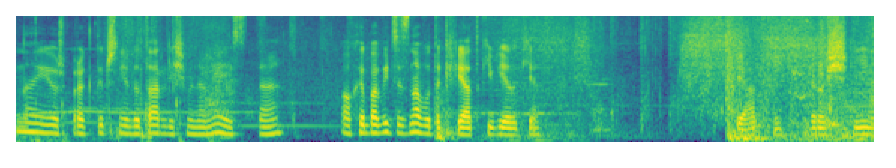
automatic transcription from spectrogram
No i już praktycznie dotarliśmy na miejsce. O, chyba widzę znowu te kwiatki wielkie. Kwiatki, rośliny.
